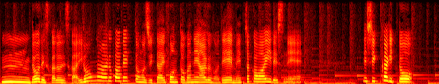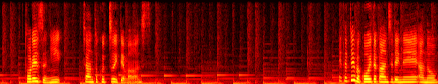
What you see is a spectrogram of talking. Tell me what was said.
うん、どうですかどうですかいろんなアルファベットの字体、フォントがね、あるので、めっちゃ可愛いですね。で、しっかりと取れずに、ちゃんとくっついてます。で例えばこういった感じでね、あの、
